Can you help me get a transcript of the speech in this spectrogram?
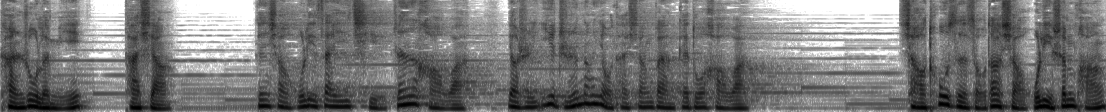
看入了迷，它想，跟小狐狸在一起真好啊！要是一直能有它相伴，该多好啊！小兔子走到小狐狸身旁，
